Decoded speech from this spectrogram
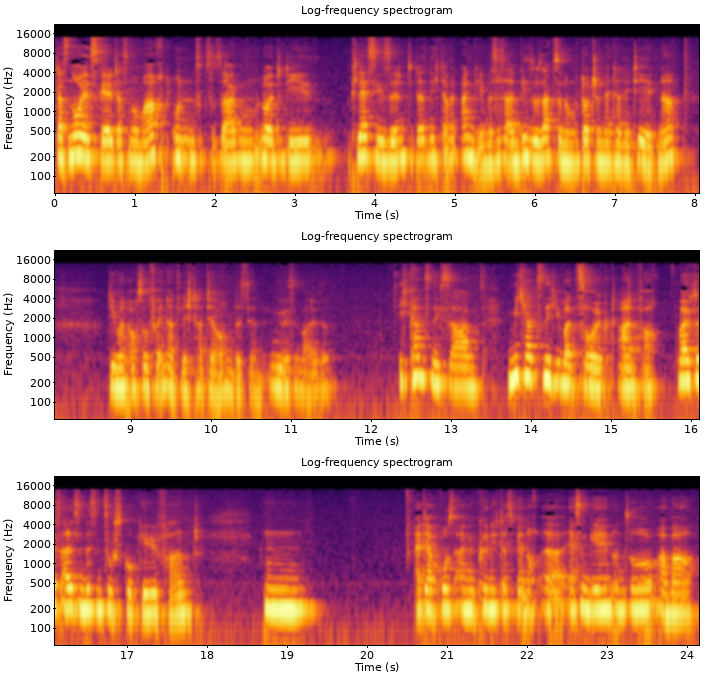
dass neues Geld das nur macht und sozusagen Leute, die classy sind, die das nicht damit angeben. Das ist, halt, wie du sagst, so eine deutsche Mentalität, ne? Die man auch so verinnerlicht hat, ja auch ein bisschen, in gewisser Weise. Ich kann es nicht sagen. Mich hat es nicht überzeugt, einfach, weil ich das alles ein bisschen zu skurril fand. Hm. Hat ja auch groß angekündigt, dass wir noch äh, essen gehen und so, aber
